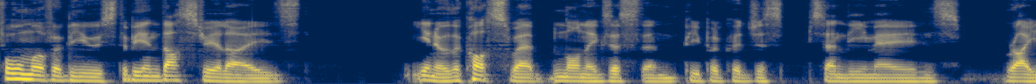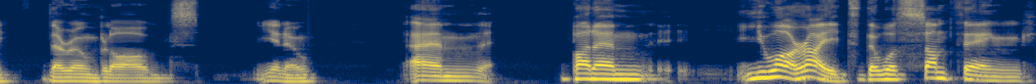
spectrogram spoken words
form of abuse to be industrialized, you know, the costs were non existent. People could just send emails, write their own blogs, you know. Um, but um, you are right. There was something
